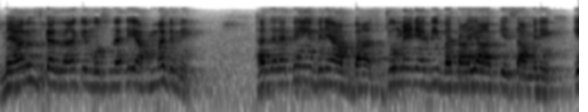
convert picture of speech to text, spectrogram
मैं अर्ज़ कर रहा कि मुस्नद अहमद में हज़रत इबन अब्बास, जो मैंने अभी बताया आपके सामने कि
